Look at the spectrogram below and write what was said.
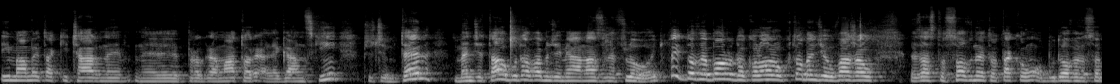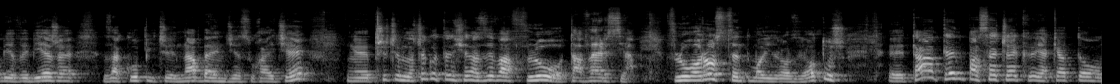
i mamy taki czarny y, programator elegancki, przy czym ten będzie, ta obudowa będzie miała nazwę Fluo i tutaj do wyboru, do koloru, kto będzie uważał za stosowne, to taką obudowę sobie wybierze, zakupi, czy nabędzie, słuchajcie. Y, przy czym dlaczego ten się nazywa Fluo, ta wersja? Fluoroscent, moi drodzy. Otóż ta, ten paseczek, jak ja to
